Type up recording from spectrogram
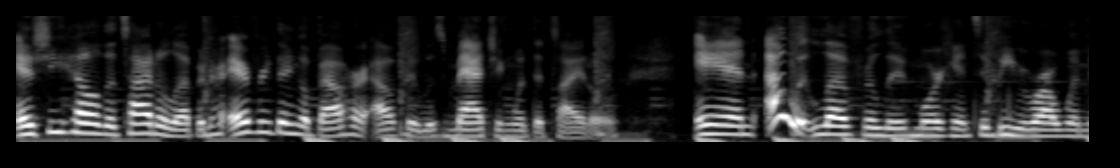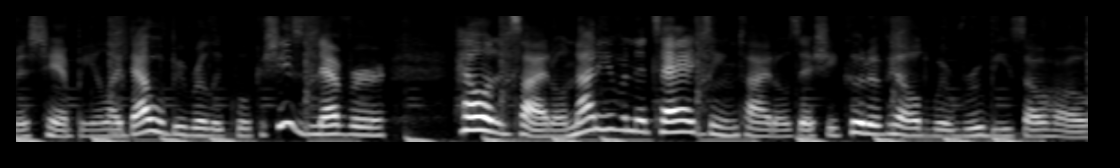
And she held the title up and her everything about her outfit was matching with the title. And I would love for Liv Morgan to be Raw Women's Champion. Like that would be really cool because she's never held a title, not even the tag team titles that she could have held with Ruby Soho.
